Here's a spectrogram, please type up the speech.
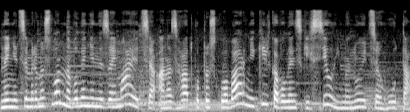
Нині цим ремеслом на Волині не займаються, а на згадку про скловарні кілька волинських сіл іменуються Гута.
